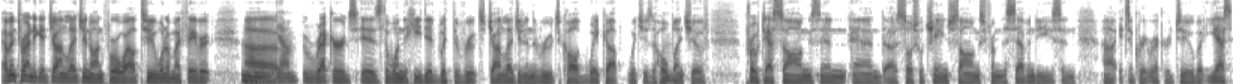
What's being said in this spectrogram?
I've been trying to get John Legend on for a while too. One of my favorite mm, uh, yeah. records is the one that he did with the Roots, John Legend and the Roots, called "Wake Up," which is a whole mm. bunch of protest songs and and uh, social change songs from the '70s, and uh, it's a great record too. But yes,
